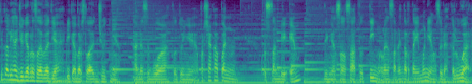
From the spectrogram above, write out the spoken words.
Kita lihat juga persahabat ya, di kabar selanjutnya. Ada sebuah tentunya percakapan pesan DM dengan salah satu tim Lensar Entertainment yang sudah keluar.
